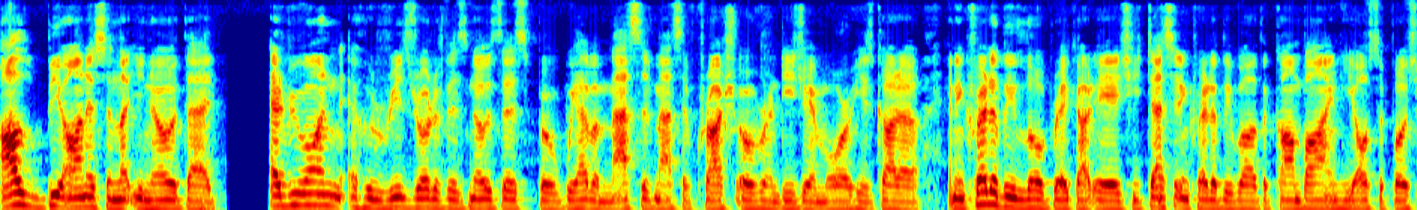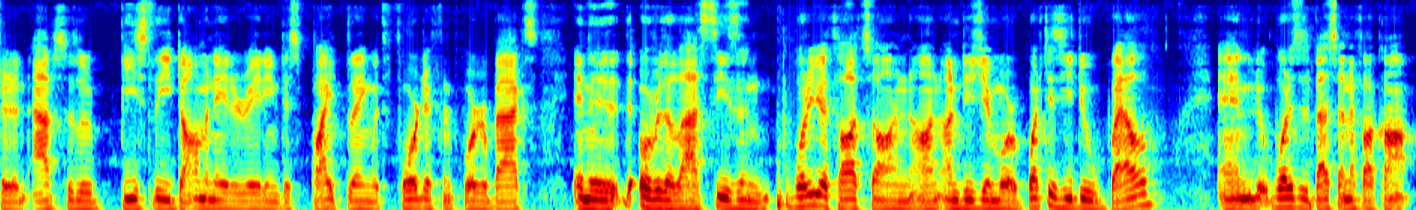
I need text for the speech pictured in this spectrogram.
I'll be honest and let you know that Everyone who reads RotoViz knows this, but we have a massive, massive crush over on DJ Moore. He's got a an incredibly low breakout age. He tested incredibly well at the combine. He also posted an absolute beastly dominator rating despite playing with four different quarterbacks in the, over the last season. What are your thoughts on, on, on DJ Moore? What does he do well? And what is his best NFL comp?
